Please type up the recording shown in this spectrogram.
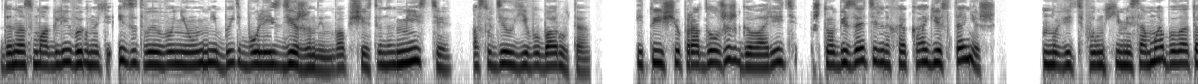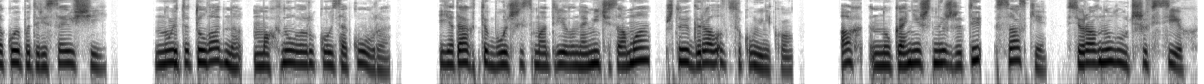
Да нас могли выгнать из-за твоего неумения быть более сдержанным в общественном месте», – осудил его Баруто. «И ты еще продолжишь говорить, что обязательно Хакаги станешь? Но ведь Фунхими сама была такой потрясающей». «Ну это-то ладно», – махнула рукой Сакура. «Я так-то больше смотрела на Мичи сама, что играла в Цукунико. Ах, ну конечно же ты, Саски, все равно лучше всех.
